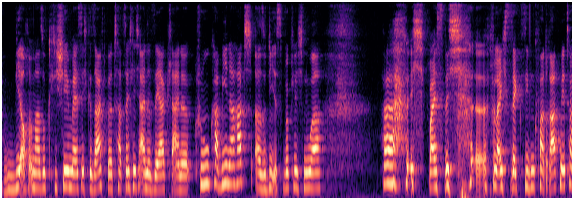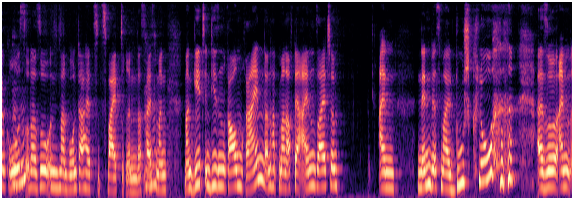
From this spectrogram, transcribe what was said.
wie auch immer so klischeemäßig gesagt wird, tatsächlich eine sehr kleine Crew-Kabine hat. Also die ist wirklich nur, äh, ich weiß nicht, äh, vielleicht sechs, sieben Quadratmeter groß oder so und man wohnt da halt zu zweit drin. Das heißt, man, man geht in diesen Raum rein, dann hat man auf der einen Seite ein, nennen wir es mal, Duschklo. also ein,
